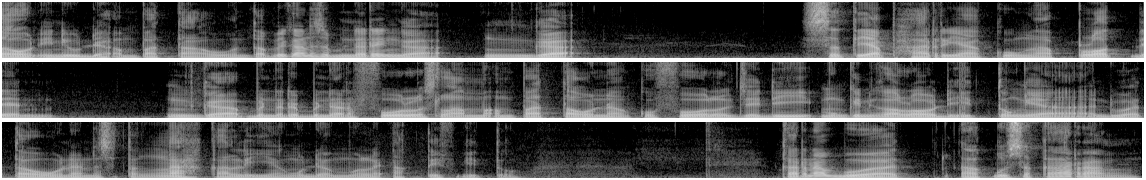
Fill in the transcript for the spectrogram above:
tahun ini udah empat tahun. Tapi kan sebenarnya nggak nggak setiap hari aku ngupload dan nggak bener-bener full. Selama empat tahun aku full. Jadi mungkin kalau dihitung ya dua tahunan setengah kali yang udah mulai aktif gitu. Karena buat aku sekarang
